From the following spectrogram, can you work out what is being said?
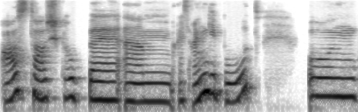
Austauschgruppe, ähm, als Angebot. Und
